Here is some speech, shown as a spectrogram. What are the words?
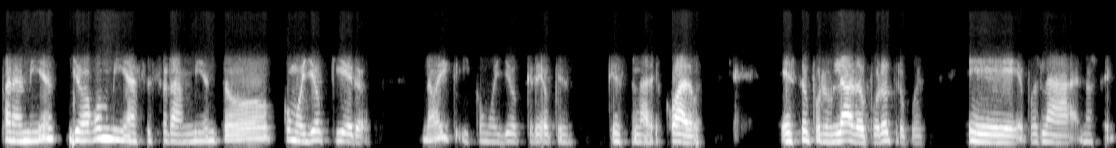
para mí es, yo hago mi asesoramiento como yo quiero, ¿no? Y, y como yo creo que que es el adecuado. Eso por un lado, por otro, pues, eh, pues la, no sé,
